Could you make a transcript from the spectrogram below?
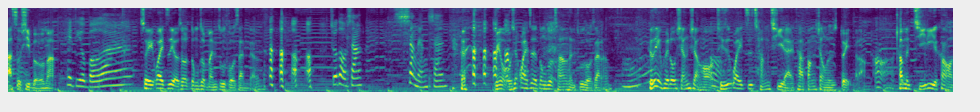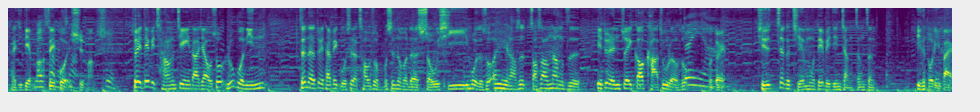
啊，熟悉博嘛？黑迪博啊！所以外资有时候动作蛮猪头山的。猪头山上梁山？没有，我现在外资的动作常常很猪头山啊。哦。可是你回头想想哦，其实外资长期以来它方向都是对的啦。哦。他们极力看好台积电嘛，这一波也是嘛。是。所以 David 常常建议大家，我说如果您真的对台北股市的操作不是那么的熟悉，或者说哎，老师早上那样子一堆人追高卡住了，我说不对。其实这个节目 David 已经讲整整一个多礼拜，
